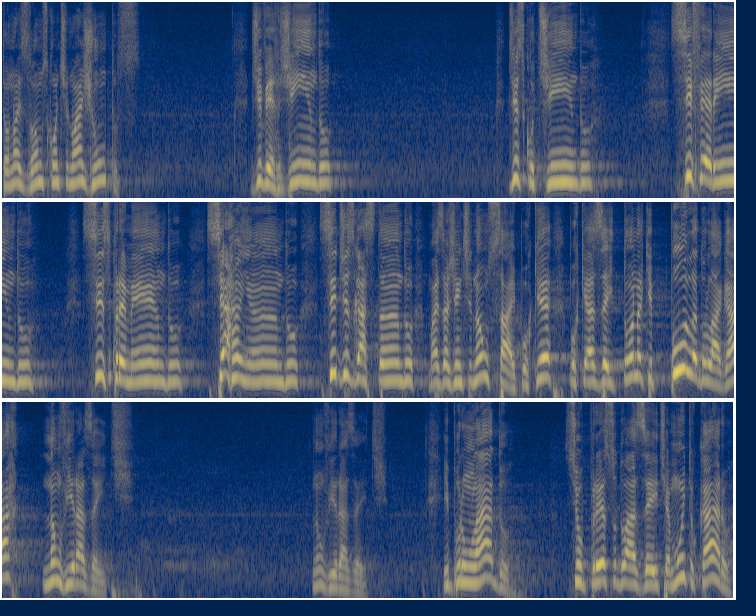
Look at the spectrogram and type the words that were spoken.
Então nós vamos continuar juntos, divergindo, discutindo, se ferindo, se espremendo, se arranhando, se desgastando, mas a gente não sai. Por quê? Porque a azeitona que pula do lagar não vira azeite. Não vira azeite. E por um lado, se o preço do azeite é muito caro,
